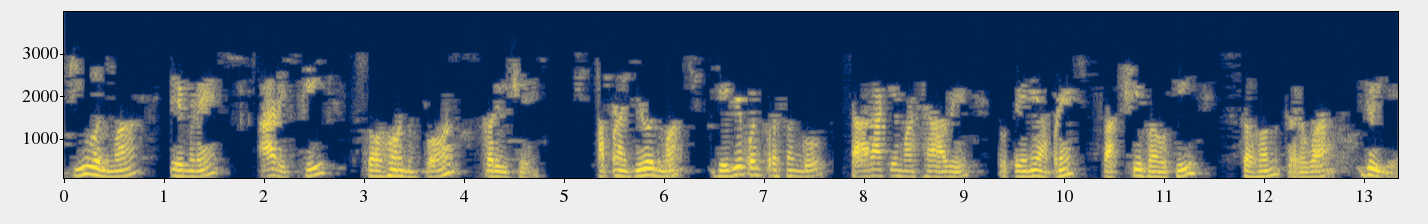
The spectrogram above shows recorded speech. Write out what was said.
જીવનમાં તેમણે આ રીતથી સહન પણ કર્યું છે. આપણા જીવનમાં જે જે પણ પ્રસંગો સારા કે માઠા આવે, તો તેને આપણે સાક્ષી ભાવથી સહન કરવા જોઈએ.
